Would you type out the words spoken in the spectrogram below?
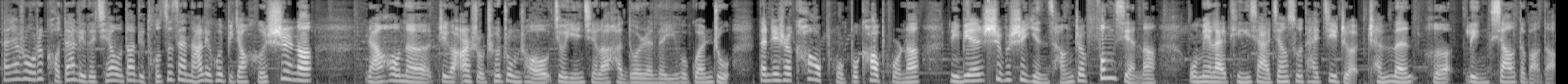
大家说我这口袋里的钱，我到底投资在哪里会比较合适呢？然后呢，这个二手车众筹就引起了很多人的一个关注。但这事儿靠谱不靠谱呢？里边是不是隐藏着风险呢？我们也来听一下江苏台记者陈文和凌霄的报道。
